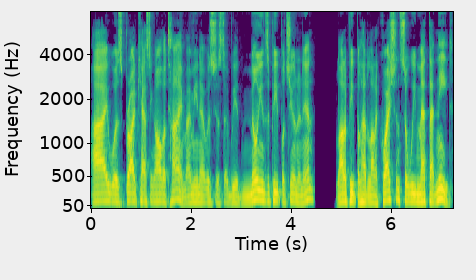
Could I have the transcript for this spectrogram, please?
I was broadcasting all the time. I mean, it was just, we had millions of people tuning in. A lot of people had a lot of questions, so we met that need.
